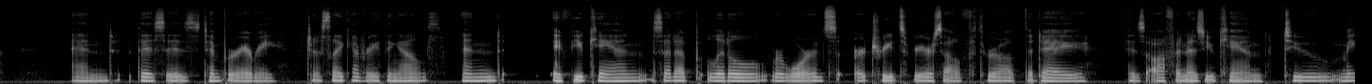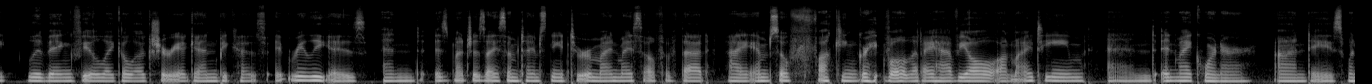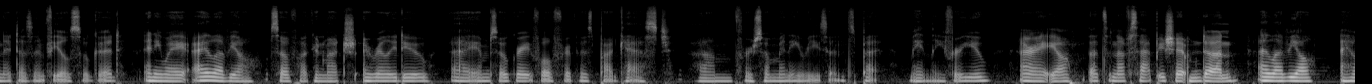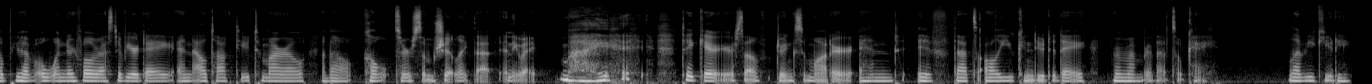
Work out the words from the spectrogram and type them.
And this is temporary, just like everything else. And if you can, set up little rewards or treats for yourself throughout the day as often as you can to make living feel like a luxury again because it really is. And as much as I sometimes need to remind myself of that, I am so fucking grateful that I have y'all on my team and in my corner on days when it doesn't feel so good. Anyway, I love y'all so fucking much. I really do. I am so grateful for this podcast um, for so many reasons, but mainly for you. All right, y'all. That's enough sappy shit. I'm done. I love y'all. I hope you have a wonderful rest of your day, and I'll talk to you tomorrow about cults or some shit like that. Anyway, bye. Take care of yourself, drink some water, and if that's all you can do today, remember that's okay. Love you, cutie.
